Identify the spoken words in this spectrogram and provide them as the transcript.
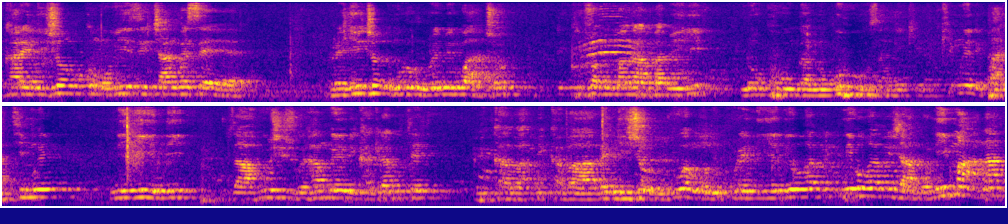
nka religion nk'uko mubizi cyangwa se religion muri uru rurimi rwacu iva mu magambo abiri ni ukunga ni uguhuza ni ikintu kimwe ni parti imwe n'iyindi byahujijwe hamwe bikagira gute? Bikaba bikaba religion. Ni ukuvuga ngo ni kureniye ni ho haba ijambo. Ni imana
